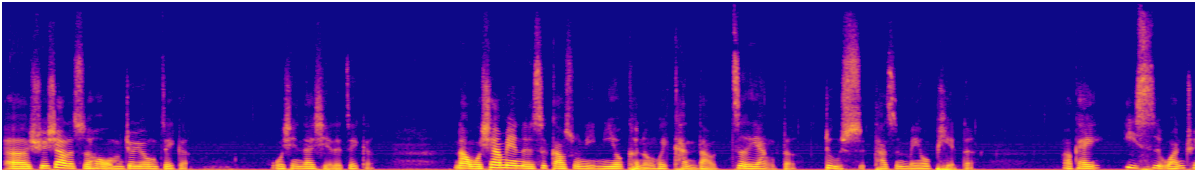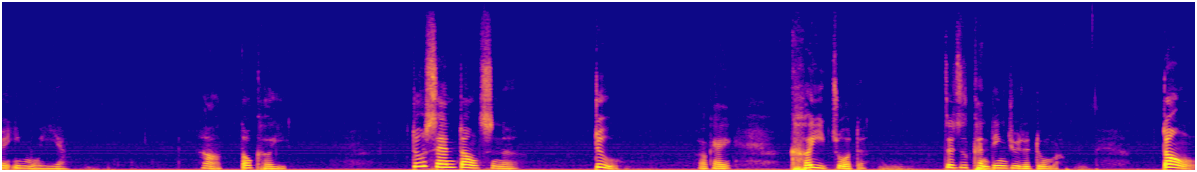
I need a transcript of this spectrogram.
呃学校的时候，我们就用这个。我现在写的这个。那我下面呢是告诉你，你有可能会看到这样的 do's，它是没有撇的。OK，意思完全一模一样。好，都可以。Do's and don'ts 呢？Do，OK，可以做的，这是肯定句的 do 嘛？Don't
